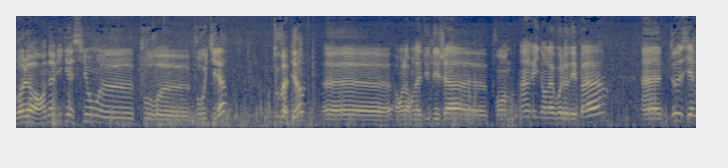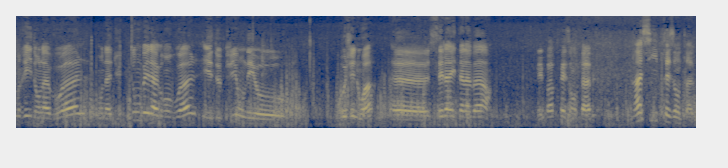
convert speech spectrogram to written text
Bon alors, en navigation euh, pour, euh, pour Utila, tout va bien. Euh, alors, on a dû déjà prendre un riz dans la voile au départ, un deuxième riz dans la voile, on a dû tomber la grand voile et depuis on est au, au Génois. Celle-là est à la barre, mais pas présentable. Ah si, présentable.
